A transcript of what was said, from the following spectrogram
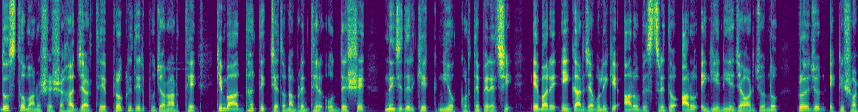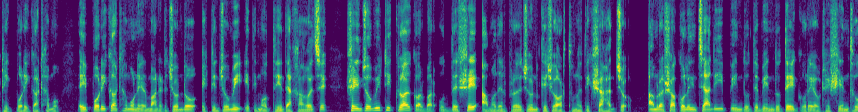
দুস্থ মানুষের সাহায্যার্থে, প্রকৃতির পূজনার্থে কিংবা আধ্যাত্মিক চেতনা বৃদ্ধির উদ্দেশ্যে নিজেদেরকে নিয়োগ করতে পেরেছি। এবারে এই কার্যাবলীকে আরও বিস্তৃত, আরও এগিয়ে নিয়ে যাওয়ার জন্য প্রয়োজন একটি সঠিক পরিকাঠামো। এই পরিকাঠামো নির্মাণের জন্য একটি জমি ইতিমধ্যেই দেখা হয়েছে। সেই জমিটি ক্রয় করবার উদ্দেশ্যে আমাদের প্রয়োজন কিছু অর্থনৈতিক সাহায্য। আমরা সকলেই জানি, বিন্দুতে বিন্দুতে গড়ে ওঠে সিন্ধু।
